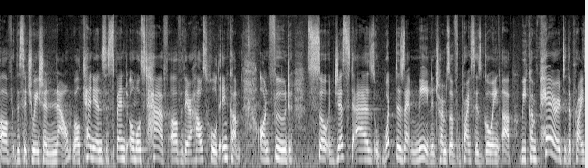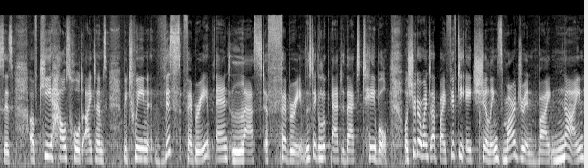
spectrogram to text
of the situation now. Well, Kenyans spend almost half of their household income on food. So just as what does that mean in terms of the prices going up? We compared the prices of key household items between this February and last February. Let's take a look at that table. Well, sugar went up by 58 shillings, margarine by 9,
